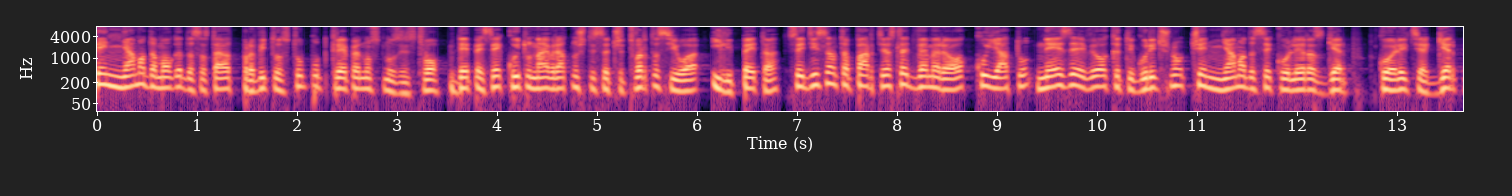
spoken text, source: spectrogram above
те няма да могат да съставят правителство подкрепено с мнозинство. ДПС, които най-вероятно ще са четвърта сила или пета, са единствената партия след ВМРО, която не е заявила категорично, че няма да се коалира с ГЕРБ. Коалиция ГЕРБ,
